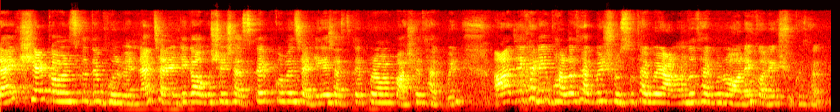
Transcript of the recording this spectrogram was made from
লাইক শেয়ার কমেন্টস করতে ভুলবেন না। চ্যানেলটিকে অবশ্যই সাবস্ক্রাইব করবেন, চ্যানেলটিকে সাবস্ক্রাইব করে আমার পাশে থাকবেন। আজ এখানেই ভালো থাকবেন, সুস্থ থাকবেন, আনন্দ থাকবেন, অনেক অনেক সুখে থাকবেন।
